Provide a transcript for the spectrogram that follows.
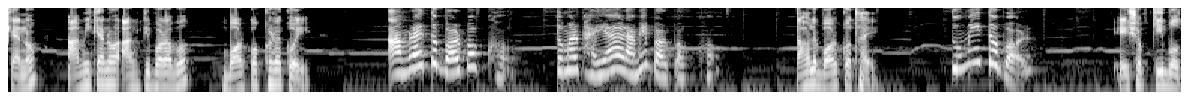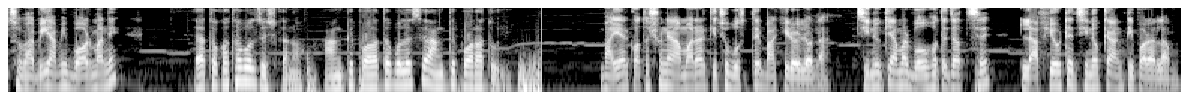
কেন? আমি কেন আংটি পরাবো? বরপক্ষরা কই? আমরাই তো বরপক্ষ। তোমার ভাইয়া আর আমি বরপক্ষ। তাহলে বর কোথায়? তুমিই তো বর। এইসব কি বলছো ভাবি? আমি বর মানে? এত কথা বলছিস কেন? আংটি পরাতে বলেছে আংটি পরা তুই। ভাইয়ার কথা শুনে আমার আর কিছু বুঝতে বাকি রইল না। ঝিনুকে আমার বউ হতে যাচ্ছে লাফিয়ে উঠে ঝিনুকে আংটি পরালাম।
